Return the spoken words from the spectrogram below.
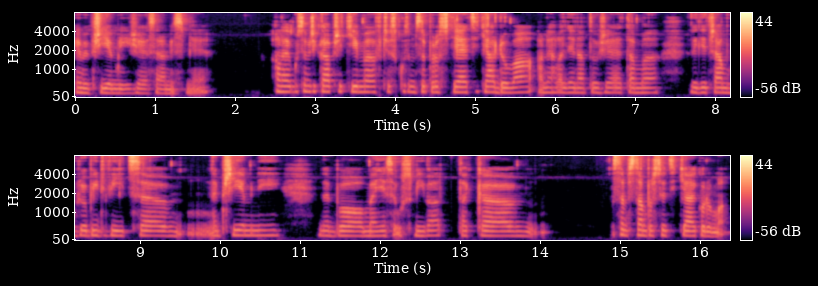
je mi příjemný, že se na mě směje. Ale jak už jsem říkala předtím, v Česku jsem se prostě cítila doma a nehledě na to, že tam lidi třeba můžou být víc eh, nepříjemný nebo méně se usmívat, tak eh, jsem se tam prostě cítila jako doma.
